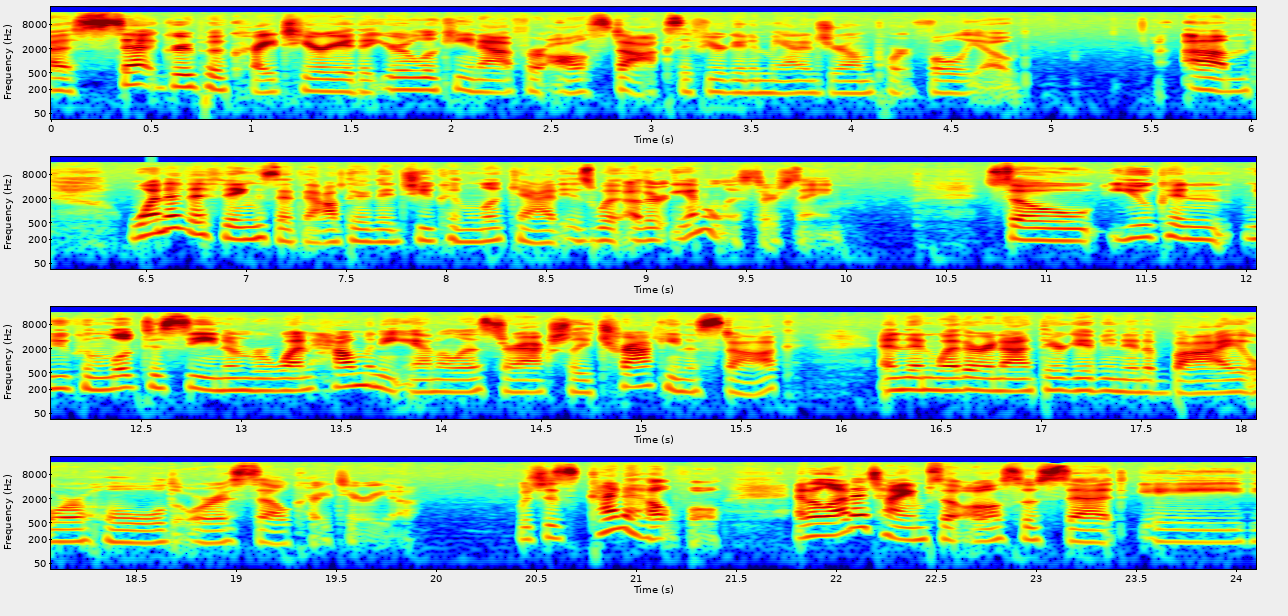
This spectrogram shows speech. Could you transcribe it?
a set group of criteria that you're looking at for all stocks if you're going to manage your own portfolio. Um, one of the things that's out there that you can look at is what other analysts are saying. So you can you can look to see number one how many analysts are actually tracking a stock, and then whether or not they're giving it a buy or a hold or a sell criteria, which is kind of helpful. And a lot of times they'll also set a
